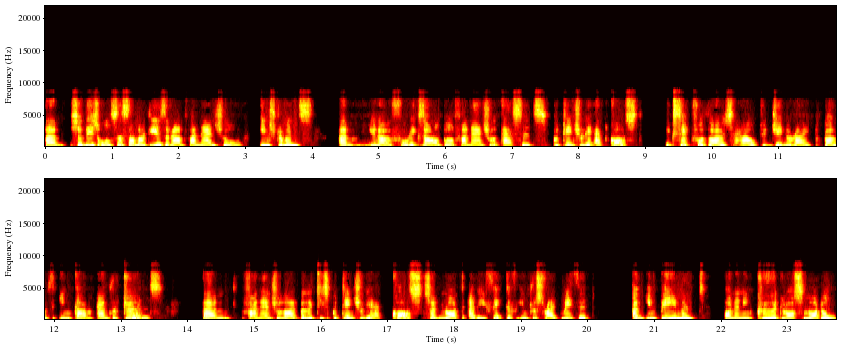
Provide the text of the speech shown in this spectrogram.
Um, so there's also some ideas around financial instruments, um, you know, for example, financial assets potentially at cost, except for those how to generate both income and returns. Um, financial liabilities potentially at cost, so not at effective interest rate method. Um, impairment on an incurred loss model,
